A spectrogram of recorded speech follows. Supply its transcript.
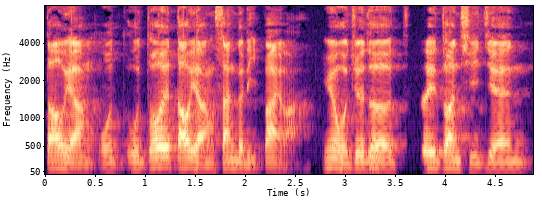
刀养，我我都会刀养三个礼拜嘛。因为我觉得这一段期间，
